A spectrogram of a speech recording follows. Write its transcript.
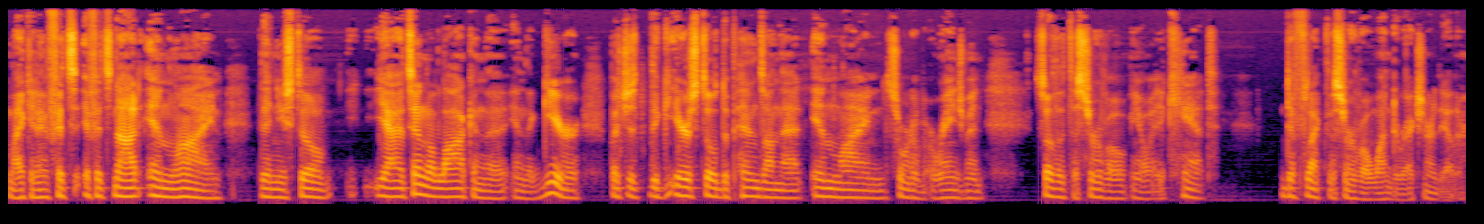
Like, and if it's if it's not in line, then you still, yeah, it's in the lock in the in the gear, but just the gear still depends on that inline sort of arrangement, so that the servo, you know, it can't deflect the servo one direction or the other.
